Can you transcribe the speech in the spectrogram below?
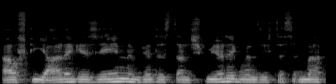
auf die Jahre gesehen wird es dann schwierig, wenn sich das immer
